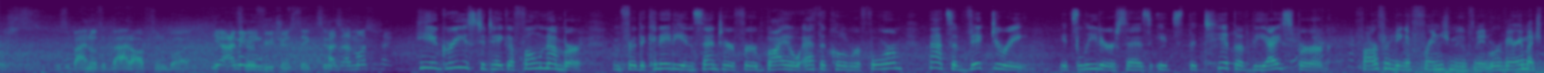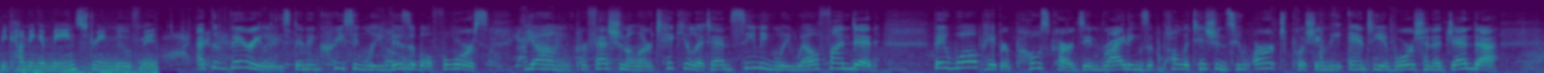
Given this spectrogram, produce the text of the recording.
it's, I know it's a bad option, but yeah, I mean, her future at stake too. As, as much as I... He agrees to take a phone number, and for the Canadian Centre for Bioethical Reform, that's a victory. Its leader says it's the tip of the iceberg. Far from being a fringe movement, we're very much becoming a mainstream movement. At the very least, an increasingly visible force, young, professional, articulate, and seemingly well funded. They wallpaper postcards in ridings of politicians who aren't pushing the anti abortion agenda.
